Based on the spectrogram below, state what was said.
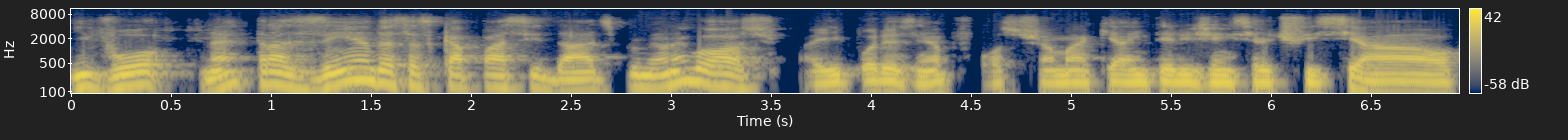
e vou né, trazendo essas capacidades para o meu negócio. Aí, por exemplo, posso chamar aqui a inteligência artificial,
